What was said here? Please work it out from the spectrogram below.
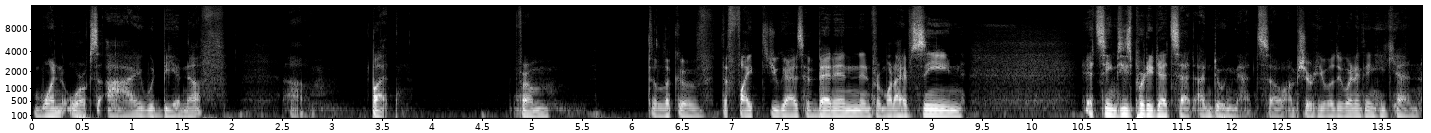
one orc's eye would be enough. Um, but from the look of the fight you guys have been in, and from what I have seen, it seems he's pretty dead set on doing that. So I'm sure he will do anything he can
